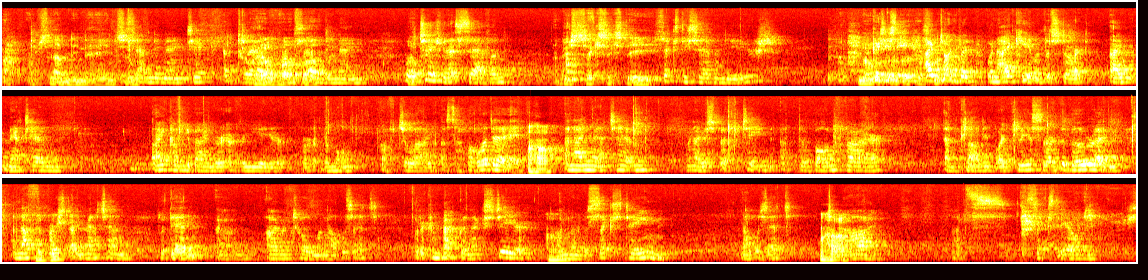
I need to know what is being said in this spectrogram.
I'm 79, so 79, take a 12 12 from off that. 79. Well, two, that's seven. I'd be 660. 67 years. No, Because you uh, see, it's I'm not- talking about when I came at the start, I met him. I come to Bangor every year for the month of July as a holiday. Uh huh. And I met him when I was 15 at the bonfire in Clandeboye Place or the Bull Ring. And that's the first I met him. But then um, I went home and that was it. But I came back the next year and when I was 16, that was it. Uh-huh. To now. That's 60 odd.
